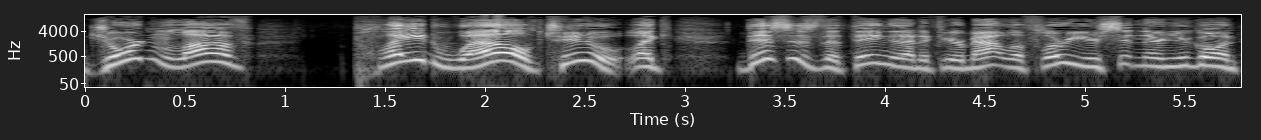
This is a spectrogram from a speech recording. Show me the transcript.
Jordan Love played well too. Like this is the thing that if you're Matt Lafleur, you're sitting there and you're going,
